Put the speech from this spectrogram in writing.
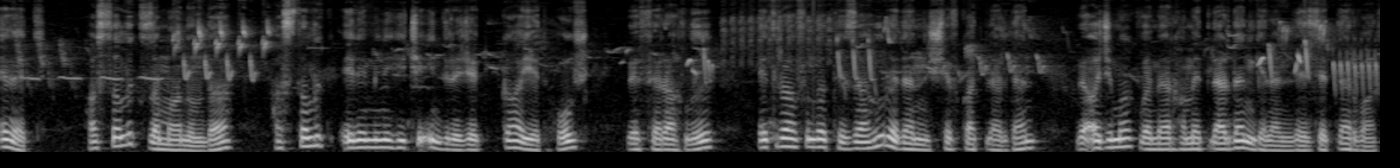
Evet, hastalık zamanında hastalık elemini hiçe indirecek gayet hoş ve ferahlı, etrafında tezahür eden şefkatlerden ve acımak ve merhametlerden gelen lezzetler var.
